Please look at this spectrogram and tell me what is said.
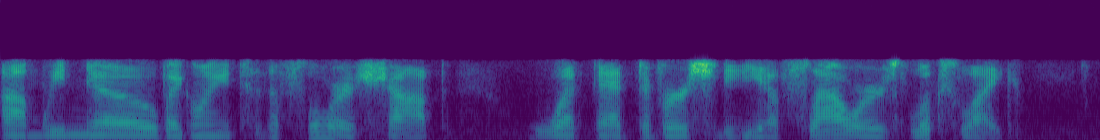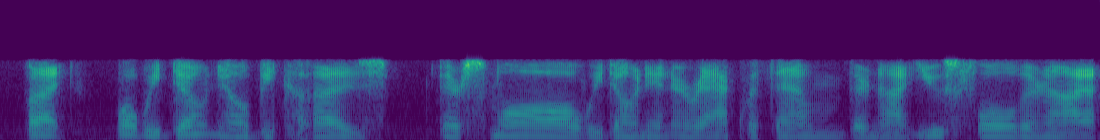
Um, we know by going into the florist shop what that diversity of flowers looks like, but what we don't know because they're small, we don't interact with them, they're not useful, they're not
